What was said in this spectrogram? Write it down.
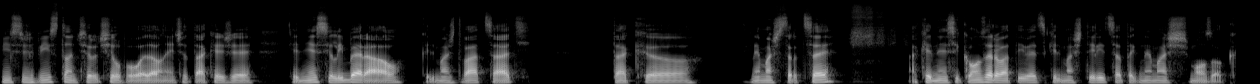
myslím, že Winston Churchill povedal niečo také, že keď nie si liberál, keď máš 20, tak, uh, tak nemáš srdce a keď nie si konzervatívec, keď máš 40, tak nemáš mozog.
